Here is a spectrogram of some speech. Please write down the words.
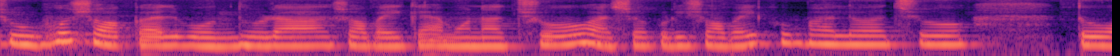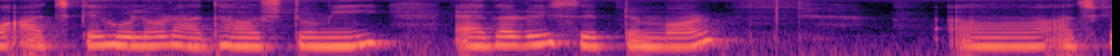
শুভ সকাল বন্ধুরা, সবাই কেমন আছো? আশা করি সবাই খুব ভালো আছো। তো আজকে হলো রাধা অষ্টমী, এগারোই সেপ্টেম্বর। আজকে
